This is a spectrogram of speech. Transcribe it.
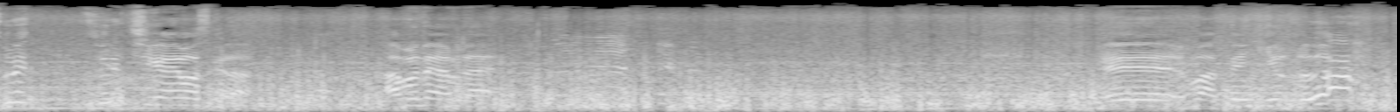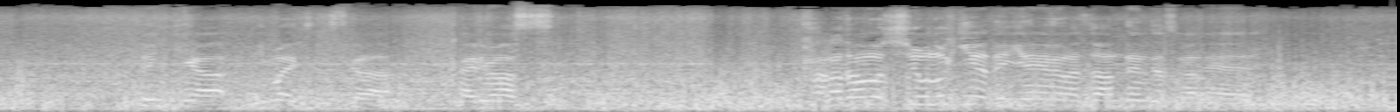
それそれ違いますから。危ない危ない。えー、まあ天気がうわ天気がいまいちですから帰ります。の塩抜きができないのが残念ですがね。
